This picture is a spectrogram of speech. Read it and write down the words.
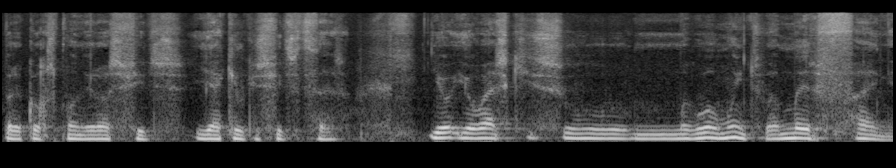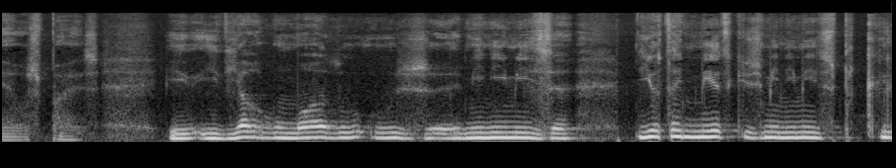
para corresponder aos filhos e àquilo que os filhos desejam. Eu, eu acho que isso magoa muito, amarfanha os pais e, e, de algum modo os minimiza. E eu tenho medo que os minimize, porque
